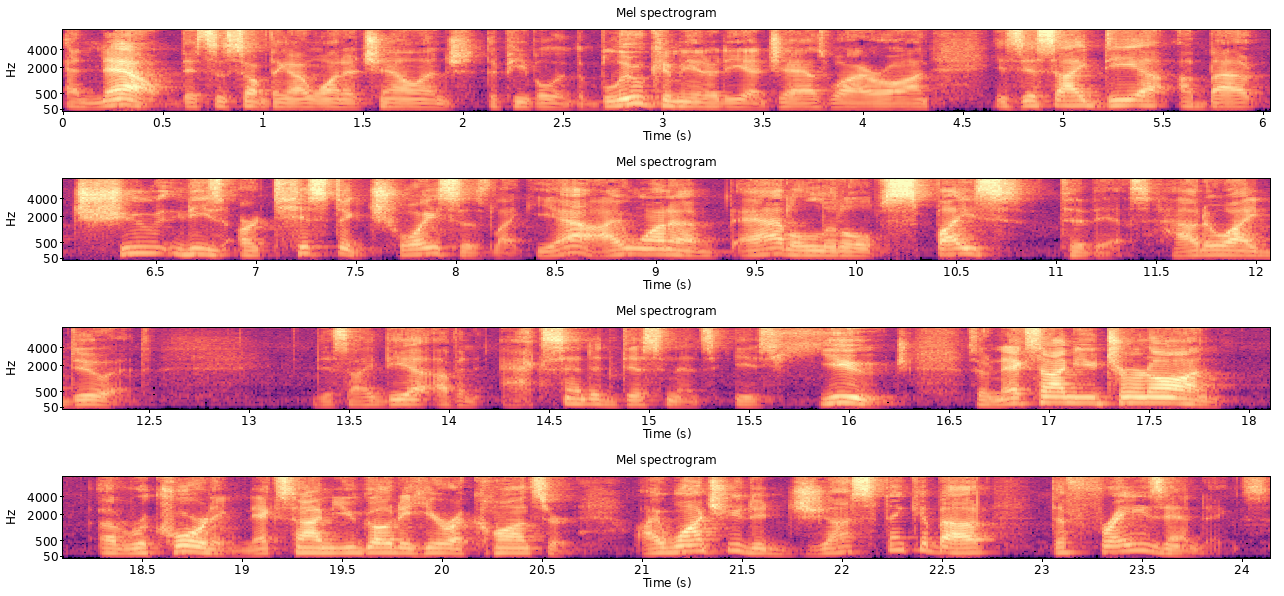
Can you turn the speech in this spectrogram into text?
And now, this is something I want to challenge the people in the blue community at Jazzwire on is this idea about these artistic choices like, yeah, I want to add a little spice to this. How do I do it? This idea of an accented dissonance is huge. So next time you turn on a recording, next time you go to hear a concert, I want you to just think about the phrase endings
